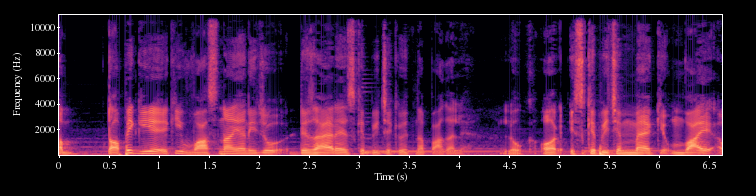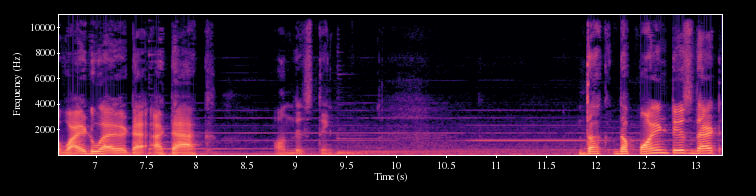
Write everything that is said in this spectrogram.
अब टॉपिक ये है कि वासना यानी जो डिज़ायर है इसके पीछे क्यों इतना पागल है लोग? और इसके पीछे मैं क्यों why why do I attack on this thing the point is that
